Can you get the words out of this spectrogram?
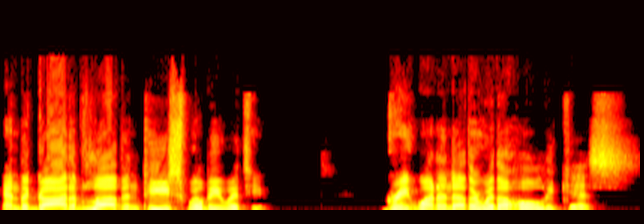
And the God of love and peace will be with you. Greet one another with a holy kiss.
